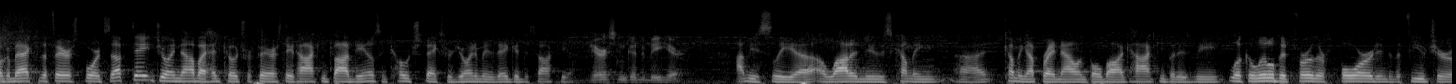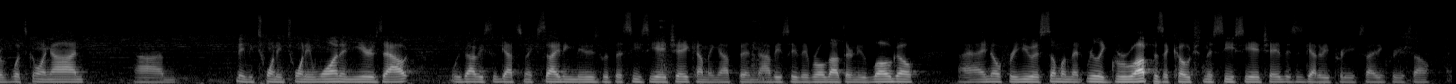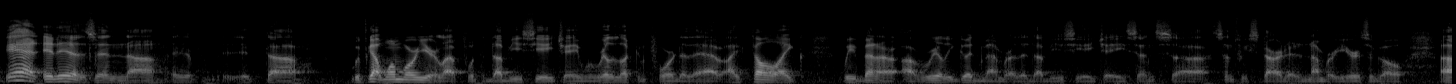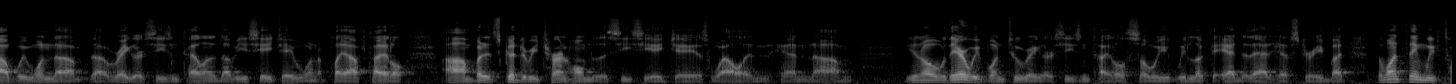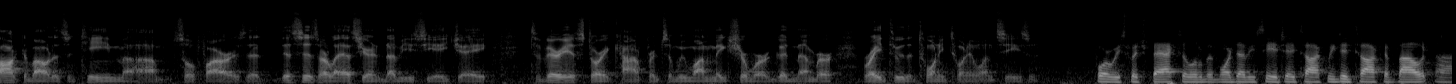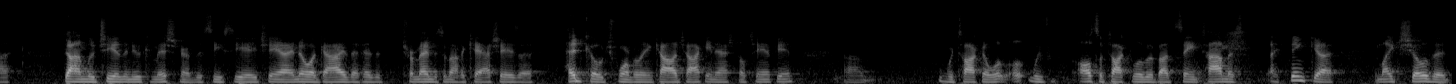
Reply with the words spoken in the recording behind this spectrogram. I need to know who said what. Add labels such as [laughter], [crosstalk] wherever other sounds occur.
Speaker 1: Welcome back to the Ferris Sports Update. Joined now by head coach for Ferris State Hockey, Bob Daniels. And coach, thanks for joining me today. Good to talk to you.
Speaker 2: Harrison, good to be here.
Speaker 1: Obviously, uh, a lot of news coming uh, coming up right now in Bulldog hockey. But as we look a little bit further forward into the future of what's going on, um, maybe 2021 and years out, we've obviously got some exciting news with the CCHA coming up, and obviously they rolled out their new logo. I know for you, as someone that really grew up as a coach in the CCHA, this has got to be pretty exciting for yourself.
Speaker 2: Yeah, it is, and uh, it, it uh, we've got one more year left with the WCHA. We're really looking forward to that. I felt like we've been a, a really good member of the WCHA since uh, since we started a number of years ago. Uh, we won the, the, regular season title in the WCHA. We won a playoff title, um, but it's good to return home to the CCHA as well, and and um, you know, there we've won two regular season titles, so we, we look to add to that history. But the one thing we've talked about as a team um, so far is that this is our last year in WCHA. It's a very historic conference, and we want to make sure we're a good member right through the 2021 season.
Speaker 1: Before we switch back to a little bit more WCHA talk, we did talk about uh, Don Lucia, the new commissioner of the CCHA. I know a guy that has a tremendous amount of cachet as a head coach, formerly in college hockey national champion. Um, we talk a little, we've also talked a little bit about St. Thomas. I think uh, it might show that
